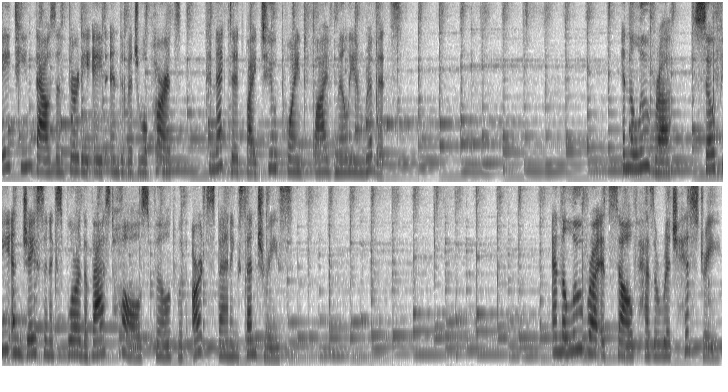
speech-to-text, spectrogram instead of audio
18,038 individual parts, connected by 2.5 million rivets. In the Louvre, Sophie and Jason explore the vast halls filled with art spanning centuries. And the Louvre itself has a rich history.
